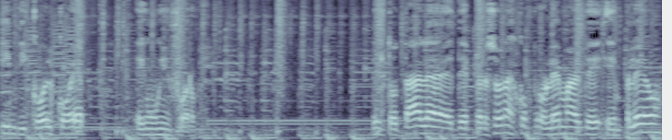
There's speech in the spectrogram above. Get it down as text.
indicó el COEP en un informe. Del total eh, de personas con problemas de empleo,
